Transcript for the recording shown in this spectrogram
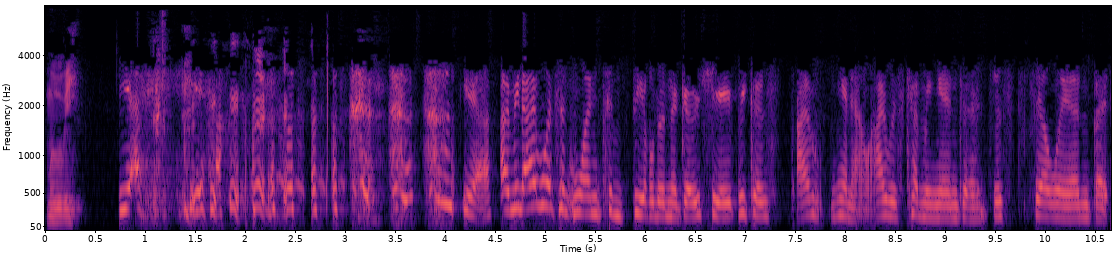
movie. Yeah, yeah, yeah. I mean, I wasn't one to be able to negotiate because I'm, you know, I was coming in to just fill in. But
